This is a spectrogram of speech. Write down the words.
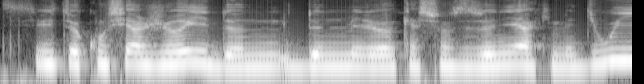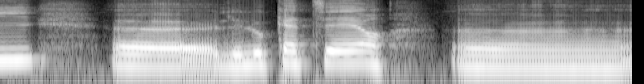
suite de conciergerie de, mes locations saisonnières qui me dit oui, euh, les locataires euh,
